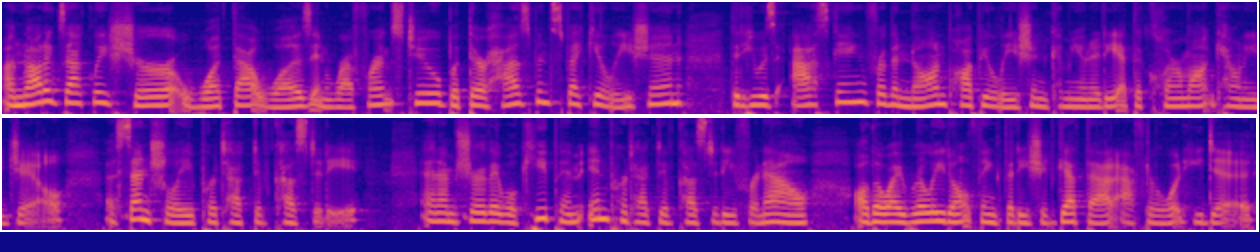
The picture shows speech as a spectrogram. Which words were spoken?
I'm not exactly sure what that was in reference to, but there has been speculation that he was asking for the non population community at the Clermont County Jail, essentially protective custody. And I'm sure they will keep him in protective custody for now, although I really don't think that he should get that after what he did.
